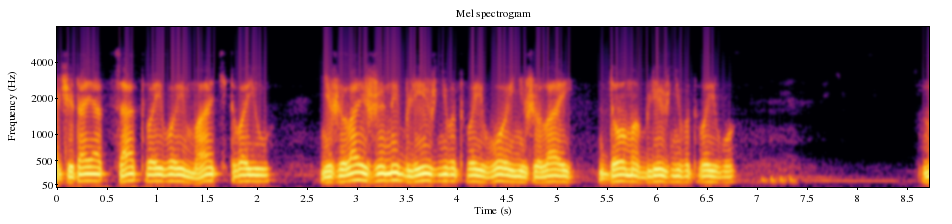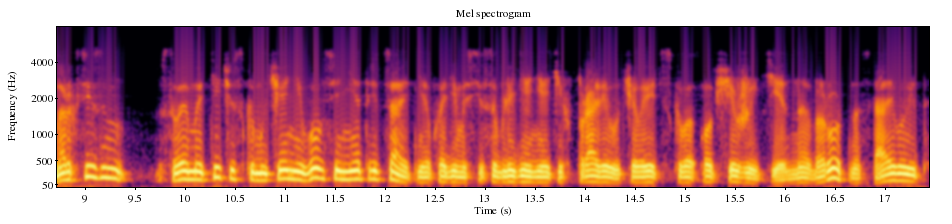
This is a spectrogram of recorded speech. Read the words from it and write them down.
почитай отца твоего и мать твою, не желай жены ближнего твоего и не желай дома ближнего твоего. Марксизм в своем этическом учении вовсе не отрицает необходимости соблюдения этих правил человеческого общежития, наоборот, настаивает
